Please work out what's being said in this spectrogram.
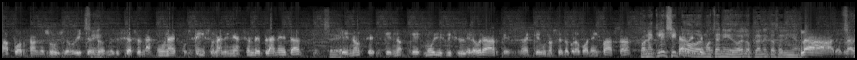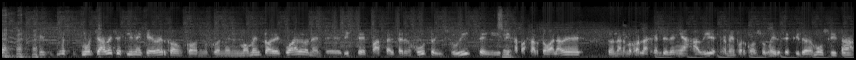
aportan lo suyo, ¿viste? Sí. Donde se hace una, una, se hizo una alineación de planetas Sí. que no se, que no que es muy difícil de lograr, que no es que uno se lo propone y pasa. Con Eclipse y todo hemos tenido, eh, los planetas alineados. Claro, claro. Muchas veces tiene que ver con, con, con el momento adecuado en el que, viste, pasa el tren justo y subiste y Sí. empieza a pasar todo a la vez, donde a lo mejor la gente tenía avidez también por consumir ese estilo de música,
